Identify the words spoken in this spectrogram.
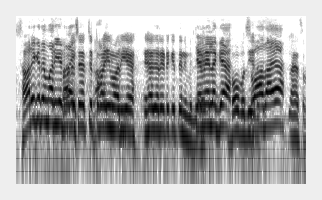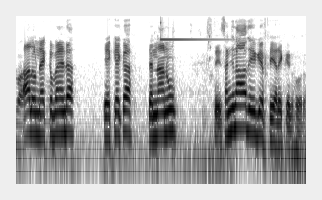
ਸਾਰੇ ਕਿਤੇ ਮਾਰੀਏ ਸਾਰੇ ਟਰਾਈ? ਸੈਟ ਚ ਟਰਾਈ ਮਾਰੀ ਹੈ। ਇਹ ਜਿਹਾ ਰੇਟ ਕਿਤੇ ਨਹੀਂ ਮਿਲਿਆ। ਕਿਵੇਂ ਲੱਗਿਆ? ਬਹੁਤ ਵਧੀਆ ਸਵਾਦ ਆਇਆ? ਆ ਲਓ ਨੈਕ ਬੈਂਡ ਇੱਕ ਇੱਕ ਤਿੰਨਾਂ ਨੂੰ। ਤੇ ਸੰਜਨਾ ਦੇ ਗਿਫਟ ਯਾਰ ਇੱਕ ਇੱਕ ਹੋਰ।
